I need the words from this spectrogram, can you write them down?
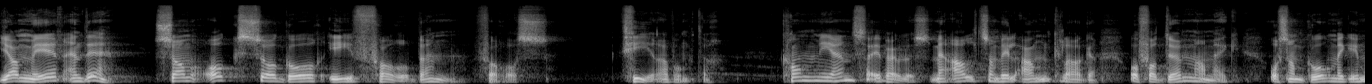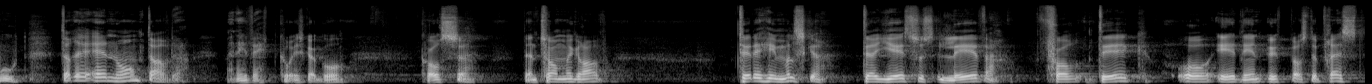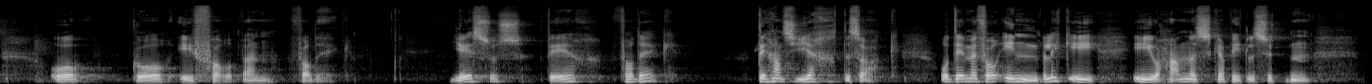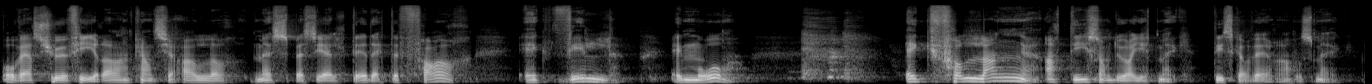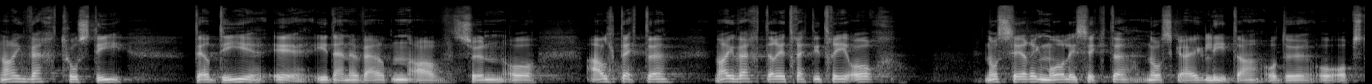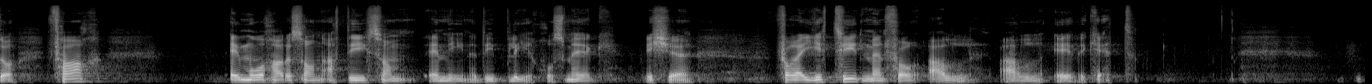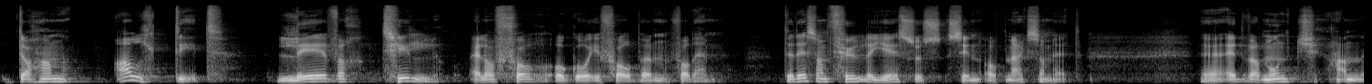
Ja, mer enn det, som også går i forbønn for oss. Fire punkter. Kom igjen, sier Paulus, med alt som vil anklage og fordømme meg, og som går meg imot. Det er enormt av det, men jeg vet hvor jeg skal gå. Korset, den tomme grav, til det himmelske, der Jesus lever for deg og er din ypperste prest, og går i forbønn for deg. Jesus ber for deg. Det er hans hjertesak. Og det vi får innblikk i i Johannes kapittel 17 og vers 24, kanskje aller mest spesielt, det er dette Far, jeg vil, jeg må Jeg forlanger at de som du har gitt meg, de skal være hos meg. Nå har jeg vært hos de der de er i denne verden av synd og alt dette. Nå har jeg vært der i 33 år. Nå ser jeg målet i sikte, nå skal jeg lide og dø og oppstå. Far, jeg må ha det sånn at de som er mine, de blir hos meg. Ikke for ei gitt tid, men for all, all evighet. da han alltid lever til eller for å gå i forbønn for dem. Det er det som fyller Jesus sin oppmerksomhet. Eh, Edvard Munch, han,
